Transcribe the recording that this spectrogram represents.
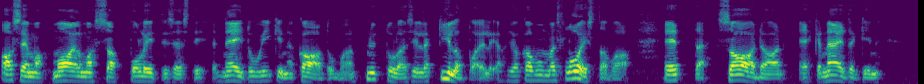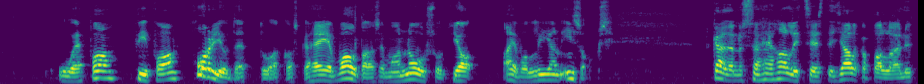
asema maailmassa poliittisesti, että ne ei tule ikinä kaatumaan. Nyt tulee sille kilpailija, joka on mun mielestä loistavaa, että saadaan ehkä näitäkin UEFA, FIFA horjutettua, koska heidän valta-asema on noussut jo aivan liian isoksi. käytännössä he hallitsee sitten jalkapalloa ja nyt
